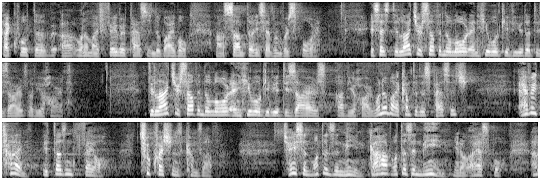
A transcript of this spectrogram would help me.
I quote uh, one of my favorite passages in the Bible, uh, Psalm 37, verse 4. It says, Delight yourself in the Lord, and he will give you the desires of your heart. Delight yourself in the Lord, and he will give you desires of your heart. Whenever I come to this passage, every time it doesn't fail. Two questions comes up. Jason, what does it mean? God, what does it mean? You know, I ask for uh,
